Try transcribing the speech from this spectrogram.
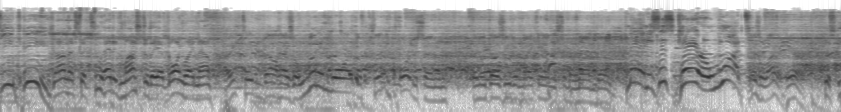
DP. John, that's the two-headed monster they have going right now. I think Tatum Bell has a little more of Clinton Portis in him than he does either Mike Anderson or Ron Dayne. Man, is this gay or what? He has a lot of hair. Yes, he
